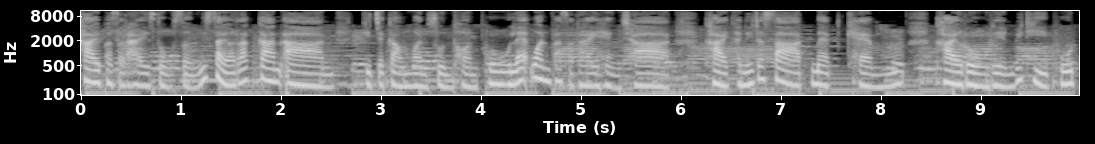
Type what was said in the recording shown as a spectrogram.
ค่ายภาษาไทยส่งเสริมนิสัยรักการอ่าน กิจกรรมวันสุนทรภู่และวันภาษาไทยแห่งชาติ ค่ายคณิตศาสตร์ แมทแคมป์ค่ายโรงเรียนวิถีพุทธ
